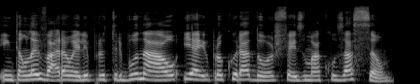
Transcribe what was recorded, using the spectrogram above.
Então levaram ele para o tribunal e aí o procurador fez uma acusação.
